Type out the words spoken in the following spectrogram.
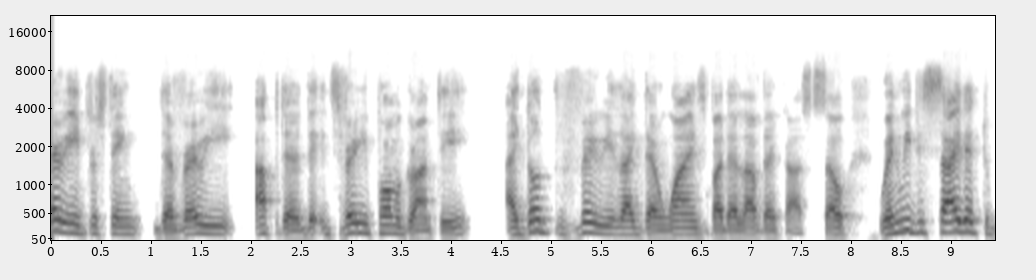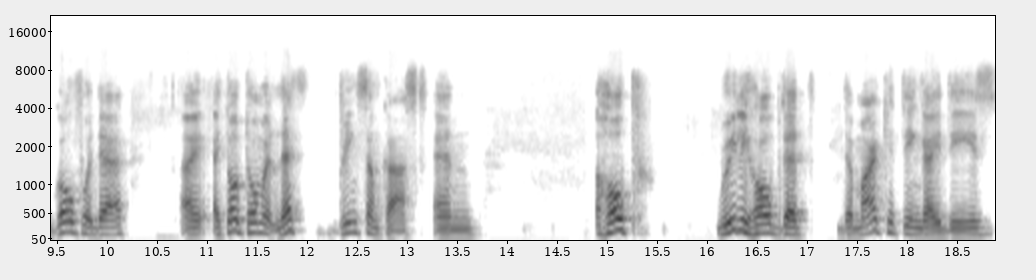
very interesting. They're very up there. It's very pomegranate I don't very like their wines, but I love their casks. So when we decided to go for that, I, I told Tomer, let's bring some casks and hope, really hope that the marketing ideas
